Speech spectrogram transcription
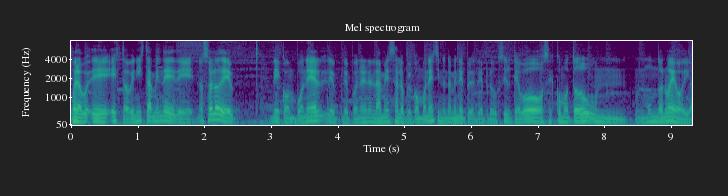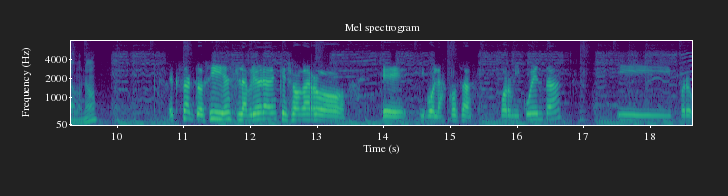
bueno, eh, esto, venís también de, de- no solo de, de componer, de, de poner en la mesa lo que componés, sino también de, de producirte vos, es como todo un, un mundo nuevo, digamos, ¿no? Exacto, sí, es la primera vez que yo agarro eh, tipo las cosas por mi cuenta y pro-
